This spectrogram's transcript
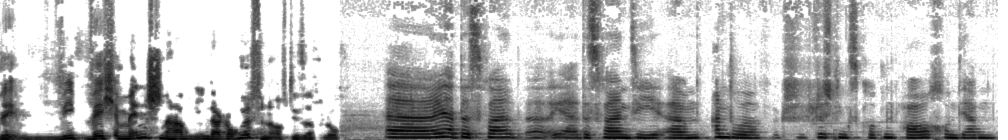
Wie, welche Menschen haben Ihnen da geholfen auf dieser Flucht? Äh, ja, das war, äh, ja, das waren die ähm, andere Flüchtlingsgruppen auch und die haben,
